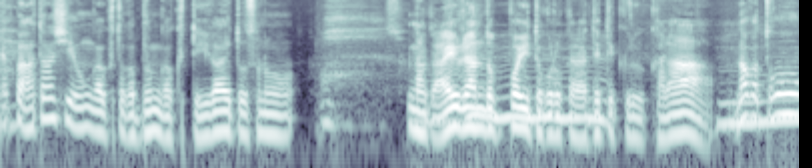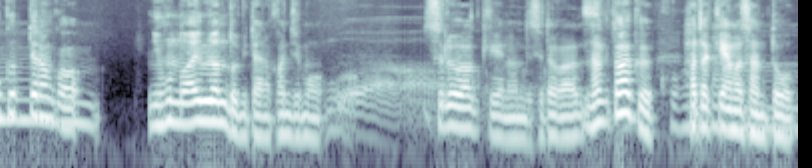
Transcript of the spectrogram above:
やっぱり新しい音楽とか文学って意外とそのなんかアイルランドっぽいところから出てくるからうん。なんか東北ってなんか日本のアイルランドみたいな感じもするわけなんですよ。だからなんとなく畠山さんとは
